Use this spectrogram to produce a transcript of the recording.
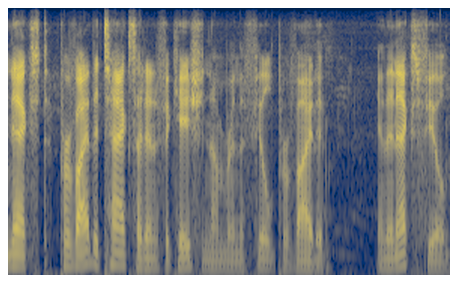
Next, provide the tax identification number in the field provided. In the next field,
